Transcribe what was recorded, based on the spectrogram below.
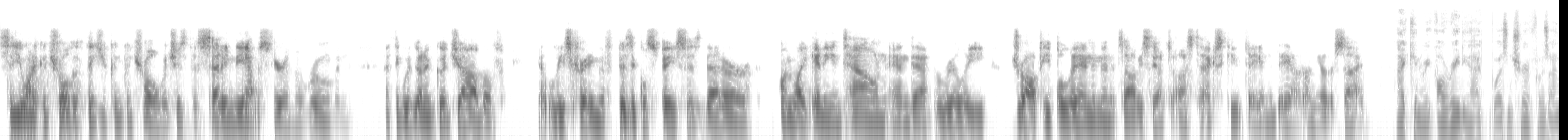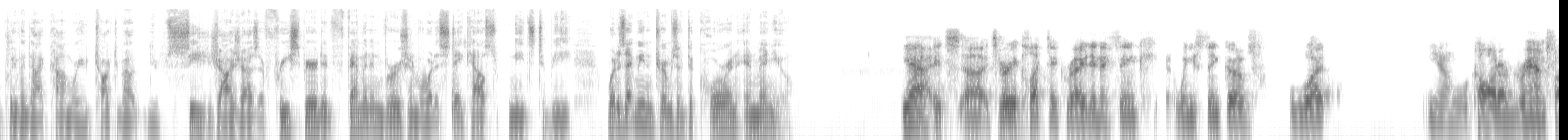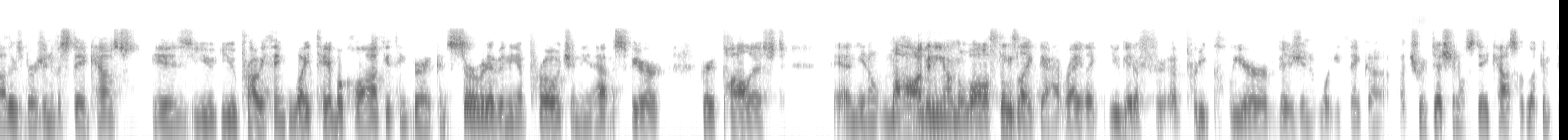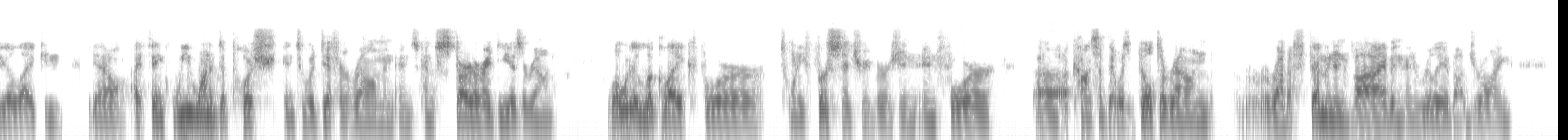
so you want to control the things you can control, which is the setting, the atmosphere in the room, and I think we've done a good job of at least creating the physical spaces that are unlike any in town and that really draw people in, and then it's obviously up to us to execute day in and day out on the other side. I can recall reading, I wasn't sure if it was on cleveland.com, where you talked about you see Jaja as a free spirited, feminine version of what a steakhouse needs to be. What does that mean in terms of decor and, and menu? Yeah, it's uh, it's very eclectic, right? And I think when you think of what you know, we'll call it our grandfather's version of a steakhouse is you you probably think white tablecloth, you think very conservative in the approach and the atmosphere, very polished and you know mahogany on the walls things like that right? Like you get a, a pretty clear vision of what you think a, a, traditional steakhouse would look and feel like and you know i think we wanted to push into a different realm and, and kind of start our ideas around what would it look like for 21st century version and for uh, a concept that was built around around a feminine vibe and, and really about drawing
